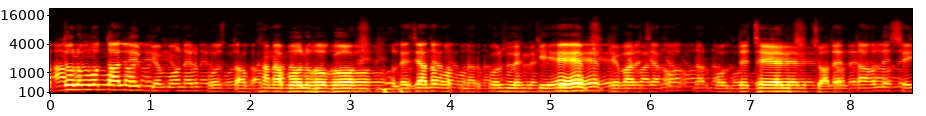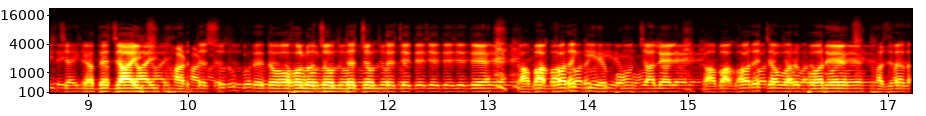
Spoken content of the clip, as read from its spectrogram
আব্দুল মুতালিবকে মনের প্রস্তাবখানা বলব গো। বলে জানো আপনার করলেন কি? এবার জানো আপনার বলতেছেন চলেন তাহলে সেই জায়গাতে যাই। হাঁটতে শুরু করে দেওয়া হলো চলতে চলতে যেতে যেতে যেতে কাবা ঘরে গিয়ে পৌঁছালেন। কাবা ঘরে যাওয়ার পরে হযরত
